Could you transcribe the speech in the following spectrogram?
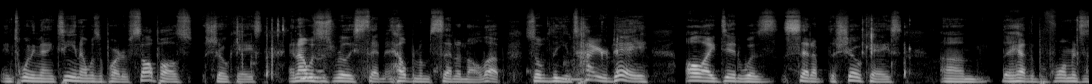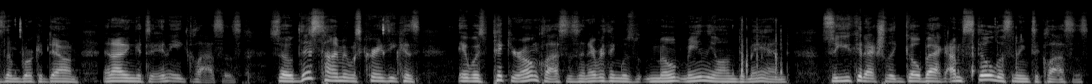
in 2019 i was a part of saul paul's showcase and i was just really setting helping them set it all up so the entire day all i did was set up the showcase um, they had the performances then broke it down and i didn't get to any classes so this time it was crazy because it was pick your own classes and everything was mo- mainly on demand so you could actually go back i'm still listening to classes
